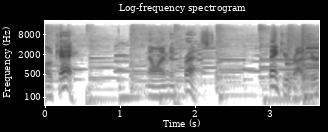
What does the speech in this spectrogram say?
Okay. Now I'm impressed. Thank you, Roger.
